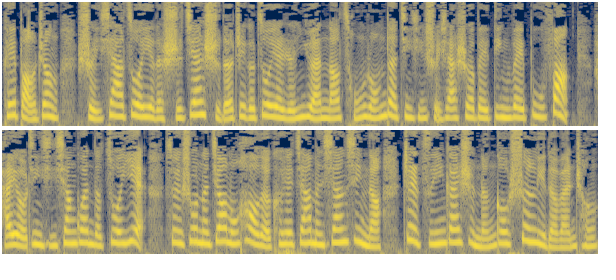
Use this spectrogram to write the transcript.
可以保证水下作业的时间，使得这个作业人员呢从容的进行水下设备定位布放，还有进行相关的作业，所以说呢，蛟龙号的科学家们相信呢，这次应该是能够顺利的完成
